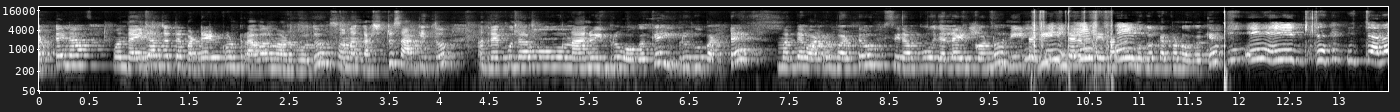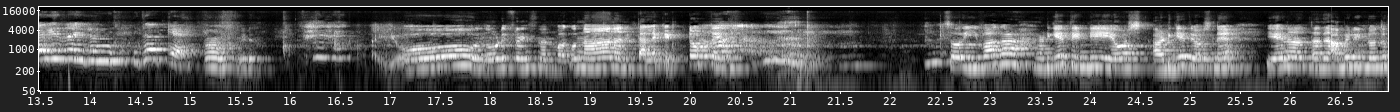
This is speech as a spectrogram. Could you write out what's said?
ಬಟ್ಟೆನ. ಒಂದು ಐದಾರು ಜೊತೆ ಬಟ್ಟೆ ಇಟ್ಕೊಂಡು ಟ್ರಾವೆಲ್ ಮಾಡ್ಬೋದು. ಸೊ ನಂಗೆ ಅಷ್ಟು ಸಾಕಿತ್ತು. ಅಂದರೆ ಪುನರ್ವು ನಾನು ಇಬ್ಬರು ಹೋಗೋಕ್ಕೆ ಇಬ್ರಿಗೂ ಬಟ್ಟೆ ಮತ್ತು ವಾಟರ್ ಬಾಟು ಸಿರಪ್ಪು ಇದೆಲ್ಲ ಇಟ್ಕೊಂಡು ನೀಟಾಗಿ ಮಗ ಕರ್ಕೊಂಡು ಹೋಗೋಕ್ಕೆ ಹ್ಞೂ ಇಡು. ಅಯ್ಯೋ ನೋಡಿ ಫ್ರೆಂಡ್ಸ್ ನನ್ನ ಮಗುನ ನನಗೆ ತಲೆ ಕೆಟ್ಟೋಗ್ತಾ ಇದ್ದೀನಿ ಸೊ ಇವಾಗ ಅಡುಗೆ ತಿಂಡಿ ಯೋಚ್ ಅಡುಗೆದು ಯೋಚನೆ. ಏನು ಅಂತಂದರೆ, ಆಮೇಲೆ ಇನ್ನೊಂದು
